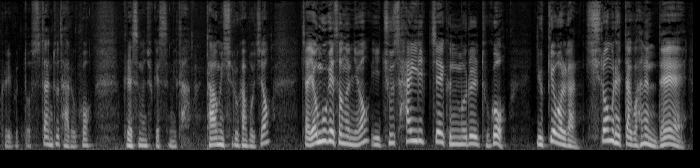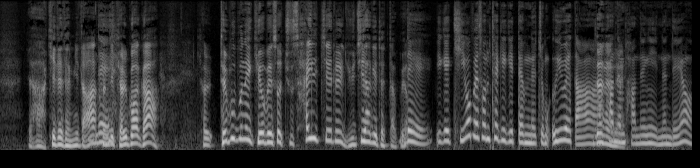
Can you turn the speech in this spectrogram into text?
그리고 또 수단도 다르고 그랬으면 좋겠습니다. 다음 이슈로 가보죠. 자, 영국에서는요, 이 주 4일째 근무를 두고 6개월간 실험을 했다고 하는데 야, 기대됩니다. 네. 그런데 결과가 대부분의 기업에서 주 4일제를 유지하게 됐다고요? 네. 이게 기업의 선택이기 때문에 좀 의외다 네네네. 하는 반응이 있는데요.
